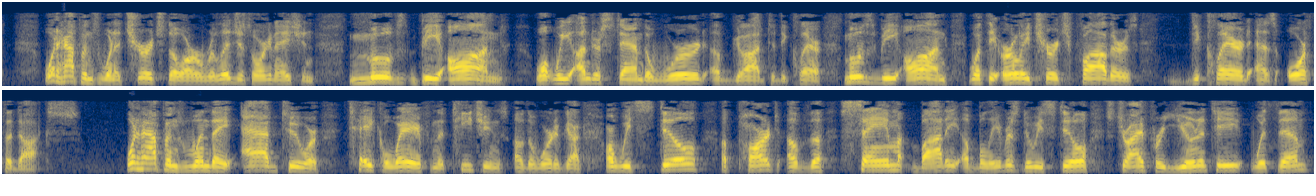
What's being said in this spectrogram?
What happens when a church, though, or a religious organization moves beyond what we understand the Word of God to declare, moves beyond what the early church fathers declared as orthodox? What happens when they add to or take away from the teachings of the Word of God? Are we still a part of the same body of believers? Do we still strive for unity with them?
